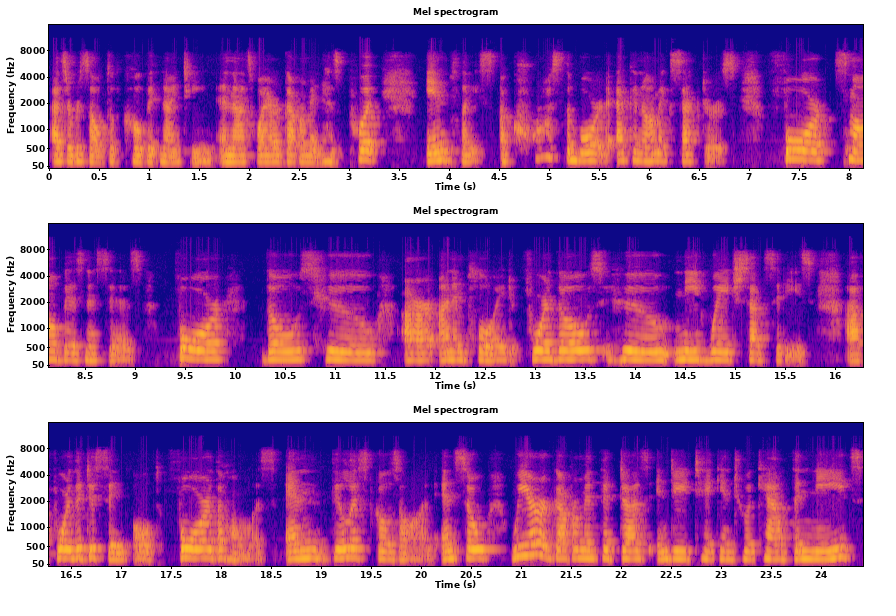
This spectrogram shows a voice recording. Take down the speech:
as a result of COVID 19. And that's why our government has put in place across the board economic sectors for small businesses, for those who are unemployed, for those who need wage subsidies, uh, for the disabled, for the homeless, and the list goes on. And so we are a government that does indeed take into account the needs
